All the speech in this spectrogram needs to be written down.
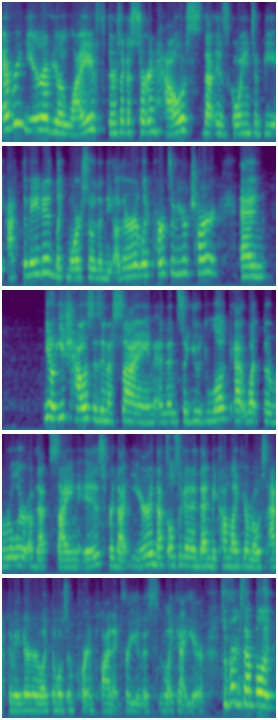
every year of your life, there's like a certain house that is going to be activated, like more so than the other like parts of your chart. And you know, each house is in a sign, and then so you'd look at what the ruler of that sign is for that year, and that's also going to then become like your most activated or like the most important planet for you this like that year. So, for example, like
